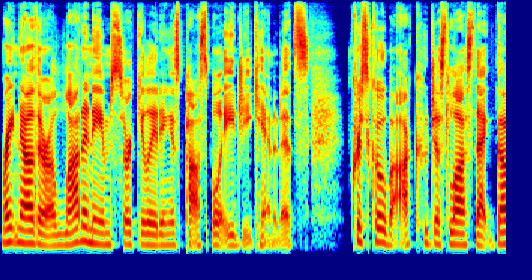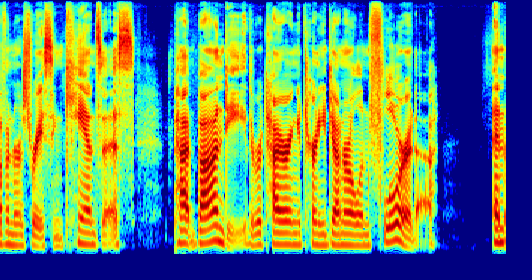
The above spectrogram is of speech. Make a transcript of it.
Right now, there are a lot of names circulating as possible AG candidates. Chris Kobach, who just lost that governor's race in Kansas, Pam Bondi, the retiring attorney general in Florida, and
